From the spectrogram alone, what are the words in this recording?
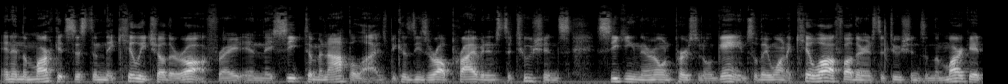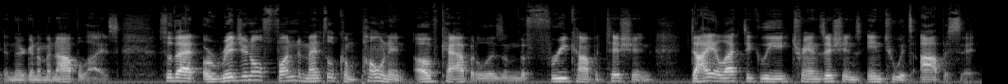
and in the market system they kill each other off right? And they seek to monopolize because these are all private institutions seeking their own personal gain. So they want to kill off other institutions in the market and they're going to monopolize. So that original fundamental component of capitalism the free competition dialectically transitions into its opposite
